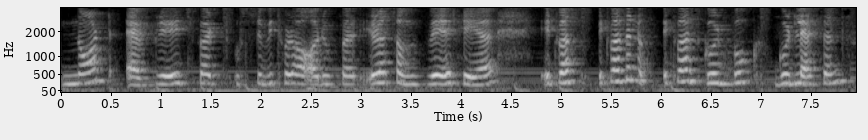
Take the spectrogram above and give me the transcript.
not average but usse bhi thoda aur upar you know somewhere here it was it was an it was good book good lessons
